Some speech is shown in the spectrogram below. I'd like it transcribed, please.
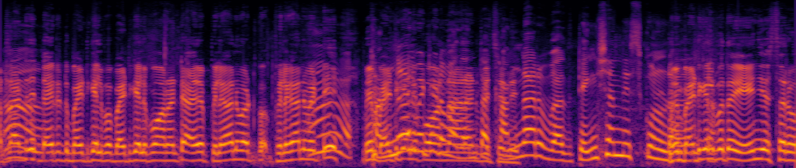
అట్లాంటిది డైరెక్ట్ బయటికి వెళ్ళిపో బయటికి వెళ్ళిపో అని అంటే అదే పిల్లగాని పట్టుకో పిల్లగాని పెట్టి మేము బయటికి కంగారు టెన్షన్ తీసుకుని మేము బయటికి వెళ్ళిపోతే ఏం చేస్తారు?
